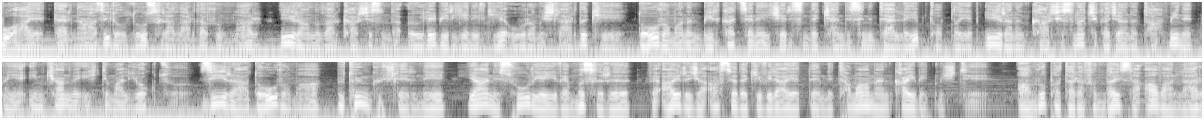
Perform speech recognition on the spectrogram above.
Bu ayetler nazil olduğu sıralarda Rumlar, İranlılar karşısında öyle bir yenilgiye uğramışlardı ki, Doğu Roma'nın birkaç sene içerisinde kendisini derleyip toplayıp İran'ın karşısına çıkacağını tahmin etmeye imkan ve ihtimal yoktu. Zira Doğu Roma bütün güçlerini yani Suriye'yi ve Mısır'ı ve ayrıca Asya'daki vilayetlerini tamamen kaybetmişti. Avrupa tarafındaysa Avarlar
